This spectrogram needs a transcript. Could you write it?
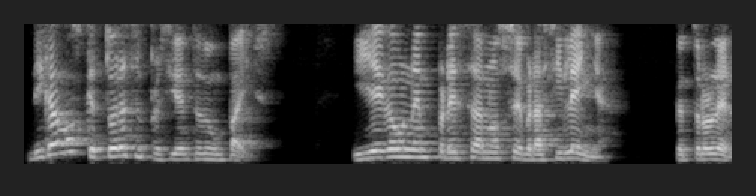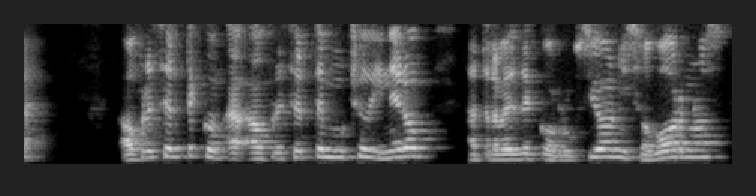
Digamos que tú eres el presidente de un país y llega una empresa, no sé, brasileña, petrolera, a ofrecerte, a ofrecerte mucho dinero a través de corrupción y sobornos,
